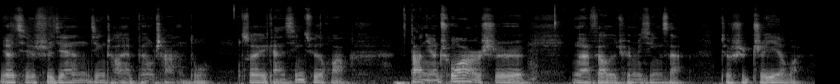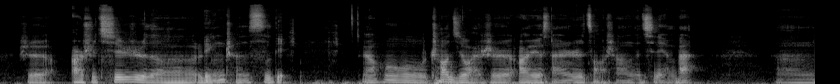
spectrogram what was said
尤其是时间经常也不用差很多，所以感兴趣的话，大年初二是 NFL 的全明星赛，就是职业晚，是二十七日的凌晨四点，然后超级晚是二月三日早上的七点半。嗯，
